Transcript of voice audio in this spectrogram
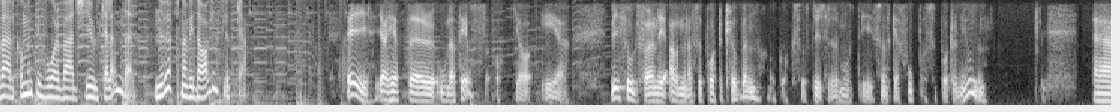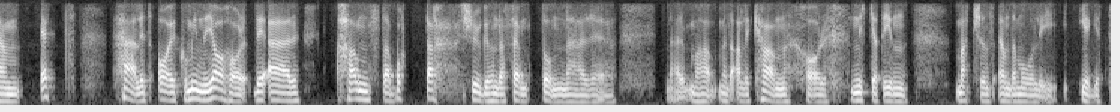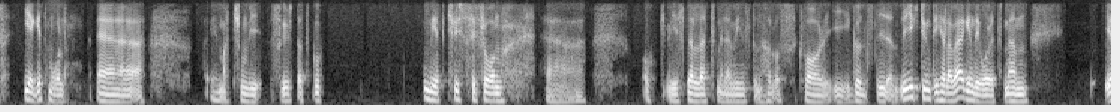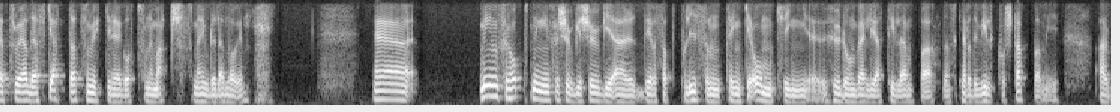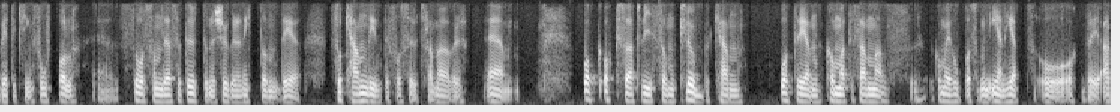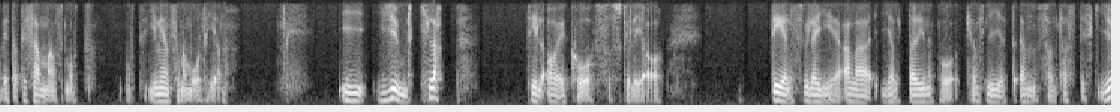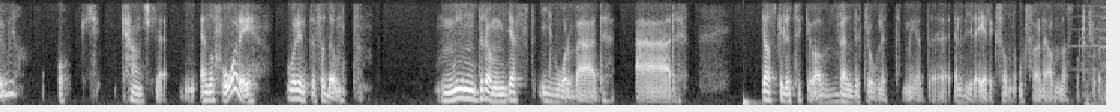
Välkommen till vår världs julkalender. Nu öppnar vi dagens lucka. Hej, jag heter Ola Tevs och jag är vice ordförande i Allmänna supporterklubben och också styrelseledamot i Svenska fotbollssupporterunionen. Ehm, ett härligt AIK-minne jag har, det är Halmstad borta 2015 när, eh, när Mohamed Ali Khan har nickat in matchens enda mål i eget, eget mål. Eh, en match som vi såg ut att gå med ett kryss ifrån. Eh, och vi istället med den vinsten höll oss kvar i guldstriden. Nu gick det inte hela vägen det året men jag tror jag hade skrattat så mycket när jag gått från en match som jag gjorde den dagen. Eh, min förhoppning inför 2020 är dels att polisen tänker om kring eh, hur de väljer att tillämpa den så kallade villkorstrappan i arbete kring fotboll. Eh, så som det har sett ut under 2019, det, så kan det inte få se ut framöver. Ehm, och också att vi som klubb kan återigen komma tillsammans, komma ihop oss som en enhet och börja arbeta tillsammans mot, mot gemensamma mål igen. I julklapp till AIK så skulle jag dels vilja ge alla hjältar inne på kansliet en fantastisk jul och kanske en eufori vore inte så dumt. Min drömgäst i vår värld är... Jag skulle tycka det var väldigt roligt med eh, Elvira Eriksson, ordförande i Allmänna Sportklubben.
